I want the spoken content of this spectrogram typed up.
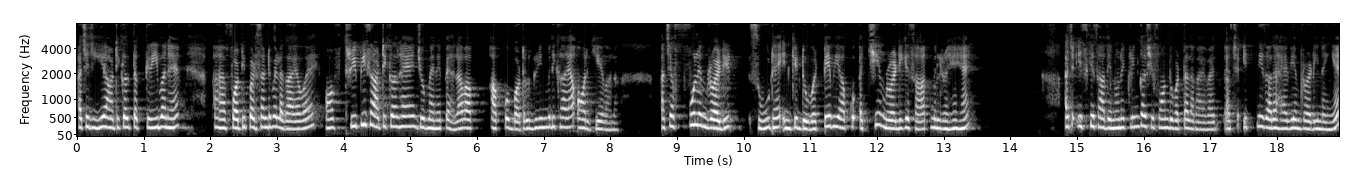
अच्छा जी ये आर्टिकल तकरीबन है फोर्टी परसेंट में लगाया हुआ है और थ्री पीस आर्टिकल है जो मैंने पहला आप, आपको बॉटल ग्रीन में दिखाया और ये वाला। अच्छा फुल एम्ब्रॉयडरी सूट है इनके दुबट्टे भी आपको अच्छी एम्ब्रॉयडरी के साथ मिल रहे हैं। अच्छा इसके साथ इन्होंने क्रिंकल शिफॉन दुबट्टा लगाया हुआ है। अच्छा इतनी ज़्यादा हैवी एम्ब्रॉयडरी नहीं है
